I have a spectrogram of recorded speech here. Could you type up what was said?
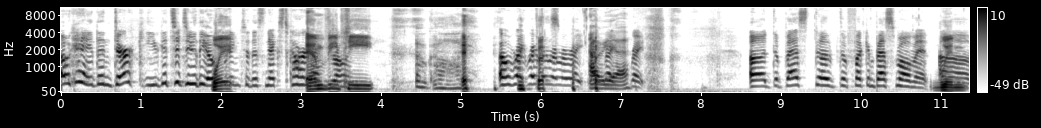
Okay, then Dirk, you get to do the Wait. opening to this next card. MVP. Oh god. Oh right, right, right, right, right, right. Oh, right, yeah. right. Uh, the best, the the fucking best moment. When, Uh,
